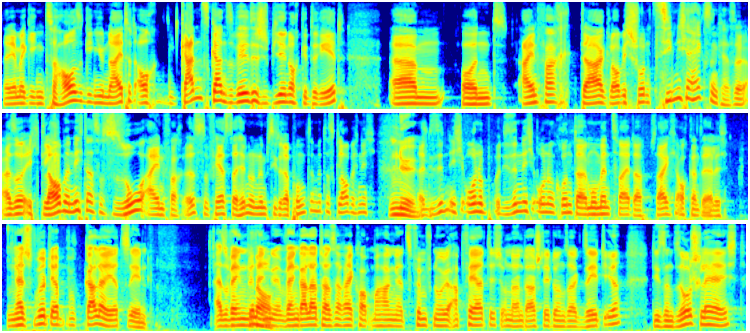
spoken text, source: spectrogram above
Dann haben wir gegen zu Hause, gegen United auch ein ganz, ganz wildes Spiel noch gedreht. Ähm, und einfach da, glaube ich, schon ziemlicher Hexenkessel. Also ich glaube nicht, dass es so einfach ist. Du fährst da hin und nimmst die drei Punkte mit, das glaube ich nicht. Nö. Äh, die sind nicht ohne, die sind nicht ohne Grund da im Moment Zweiter, sage ich auch ganz ehrlich. Das wird ja Gala jetzt sehen. Also wenn, genau. wenn, wenn Galatasaray Kopenhagen jetzt 5-0 abfertigt und dann da steht und sagt, seht ihr, die sind so schlecht,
